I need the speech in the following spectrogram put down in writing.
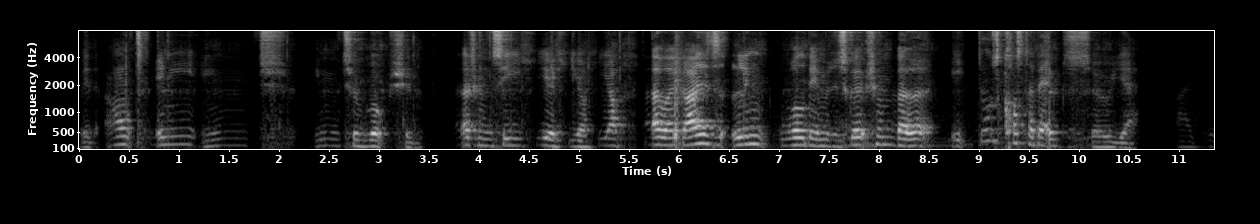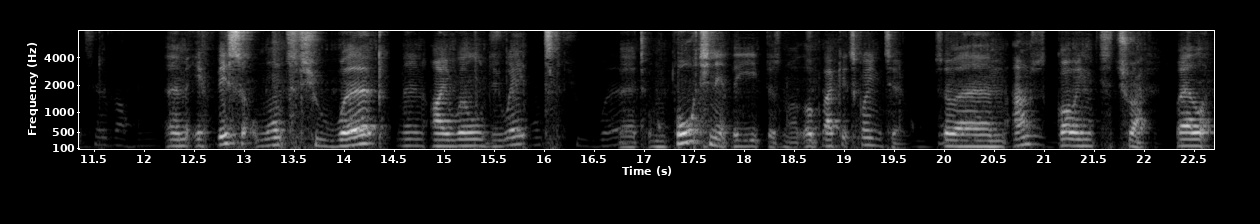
without any in interruption. As you can see here, here, here. By the way, guys, link will be in the description, but it does cost a bit, so yeah. Um, if this wants to work, then I will do it. But unfortunately, it does not look like it's going to. So um, I'm just going to try. Well,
